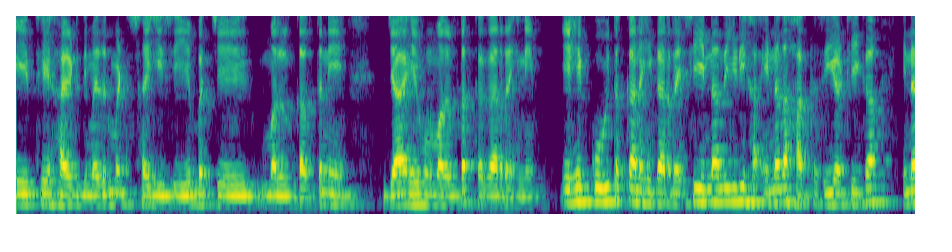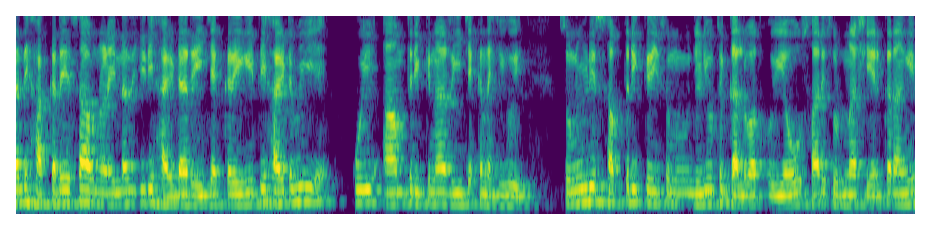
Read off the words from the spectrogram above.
ਇੱਥੇ ਹਾਈਟ ਦੀ ਮੈਜ਼ਰਮੈਂਟ ਸਹੀ ਸੀ, ਇਹ ਬੱਚੇ ਮਤਲਬ ਗਲਤ ਨੇ ਜਾਂ ਇਹ ਹੁਣ ਮਤਲਬ ਧੱਕਾ ਕਰ ਰਹੇ ਨੇ। ਇਹ ਕੋਈ ਧੱਕਾ ਨਹੀਂ ਕਰ ਰਹੇ ਸੀ, ਇਹਨਾਂ ਦੀ ਜਿਹੜੀ ਇਹਨਾਂ ਦਾ ਹੱਕ ਸੀਗਾ, ਠੀਕ ਆ। ਇਹਨਾਂ ਦੇ ਹੱਕ ਦੇ ਹਿਸਾਬ ਨਾਲ ਇਹਨਾਂ ਦੀ ਜਿਹੜੀ ਹਾਈਟ ਆ ਰੀਚੈਕ ਕਰੇਗੀ ਤੇ ਹਾਈਟ ਵੀ ਕੋਈ ਆਮ ਤਰੀਕੇ ਨਾਲ ਰੀਚੈਕ ਨਹੀਂ ਹੋਈ। ਤੁਹਾਨੂੰ ਜਿਹੜੀ ਸਭ ਤਰੀਕੇ ਦੀ ਤੁਹਾਨੂੰ ਜਿਹੜੀ ਉੱਥੇ ਗੱਲਬਾਤ ਹੋਈ ਆ, ਉਹ ਸਾਰੀ ਤੁਹਾਡੇ ਨਾਲ ਸ਼ੇਅਰ ਕਰਾਂਗੇ।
